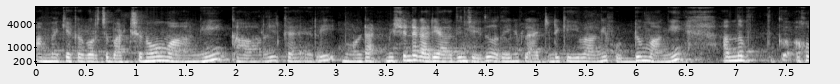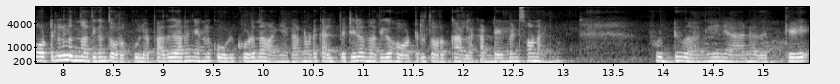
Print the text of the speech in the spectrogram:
അമ്മയ്ക്കൊക്കെ കുറച്ച് ഭക്ഷണവും വാങ്ങി കാറിൽ കയറി. മോളുടെ അഡ്മിഷന്റെ കാര്യം ആദ്യം ചെയ്തു. അത് കഴിഞ്ഞ് ഫ്ലാറ്റിന്റെ കീ വാങ്ങി ഫുഡും വാങ്ങി. അന്ന് ഹോട്ടലുകളൊന്നും അധികം തുറക്കൂല. അപ്പോൾ അത് കാരണം ഞങ്ങൾ കോഴിക്കോട് നിന്ന് വാങ്ങിയത് കാരണം അവിടെ കൽപ്പറ്റയിലൊന്നും അധികം ഹോട്ടൽ തുറക്കാറില്ല. കണ്ടെയ്ൻമെന്റ് സോണായിരുന്നു. ഫുഡ് വാങ്ങി ഞാൻ അതൊക്കെ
